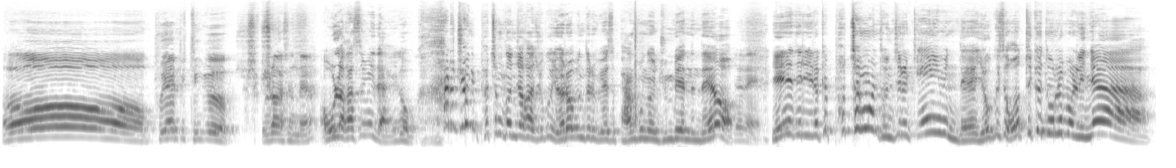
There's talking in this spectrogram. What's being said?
어, VIP 등급 올라가셨나요? 아, 올라갔습니다. 이거 하루 종일 표창 던져가지고 여러분들을 위해서 방송을 준비했는데요. 네네. 얘네들이 이렇게 표창만 던지는 게임인데 여기서 어떻게 돈을 벌리냐?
